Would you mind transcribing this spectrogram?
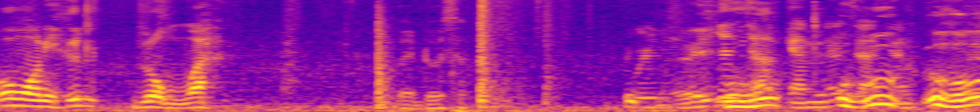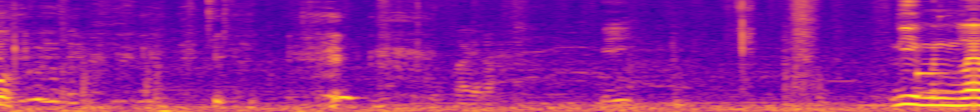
โอ้มองนี่คือหล่มวะเปิดดูสักเฮ้ยจัดกันจัดกันโอ้โหไปละ นี่มันไร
